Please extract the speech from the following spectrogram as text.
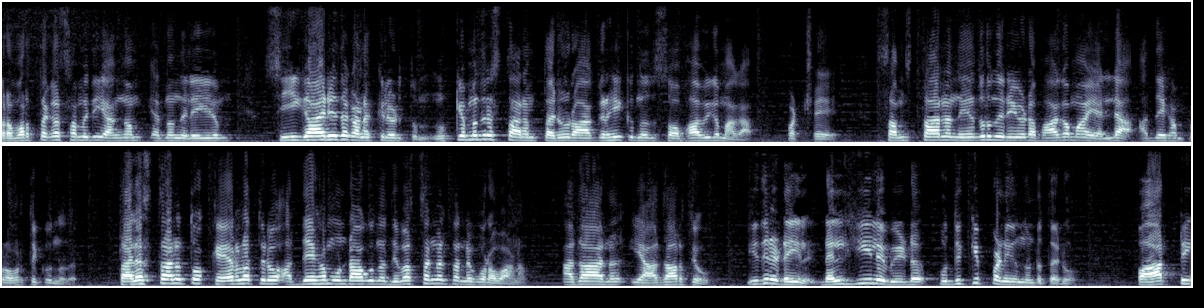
പ്രവർത്തക സമിതി അംഗം എന്ന നിലയിലും സ്വീകാര്യത കണക്കിലെടുത്തും മുഖ്യമന്ത്രി സ്ഥാനം തരൂർ ആഗ്രഹിക്കുന്നത് സ്വാഭാവികമാകാം. പക്ഷേ സംസ്ഥാന നേതൃനിരയുടെ ഭാഗമായല്ല അദ്ദേഹം പ്രവർത്തിക്കുന്നത്. തലസ്ഥാനത്തോ കേരളത്തിലോ അദ്ദേഹം ഉണ്ടാകുന്ന ദിവസങ്ങൾ തന്നെ കുറവാണ്. അതാണ് യാഥാർത്ഥ്യവും. ഇതിനിടയിൽ ഡൽഹിയിലെ വീട് പുതുക്കിപ്പണിയുന്നുണ്ട് തരൂർ. പാർട്ടി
